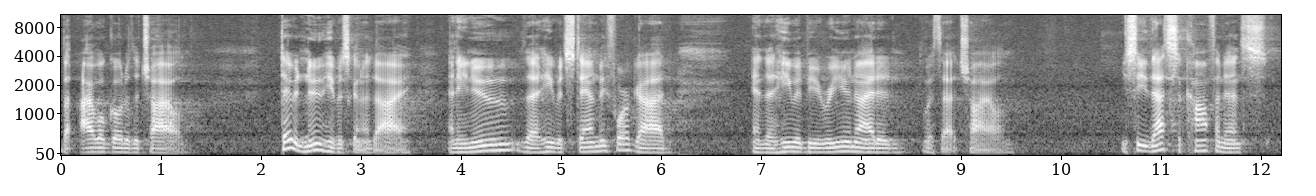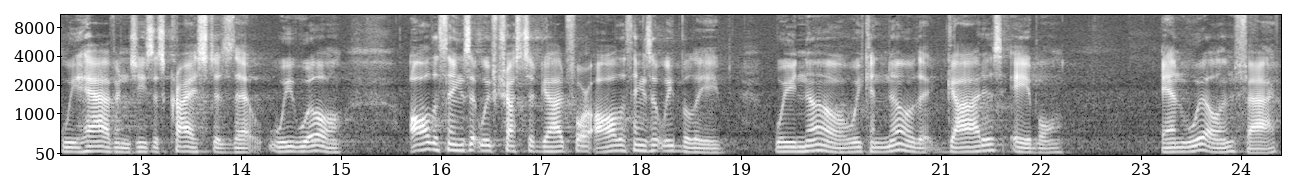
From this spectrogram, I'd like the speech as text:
but I will go to the child. David knew he was going to die, And he knew that he would stand before God and that he would be reunited with that child. You see, that's the confidence we have in Jesus Christ is that we will, all the things that we've trusted God for, all the things that we believed, we know, we can know that God is able and will, in fact,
